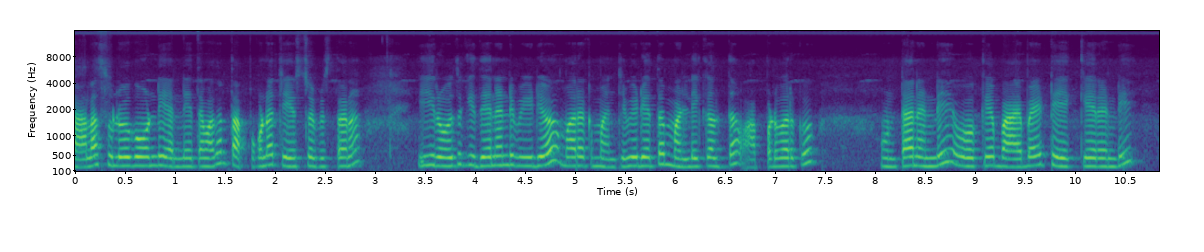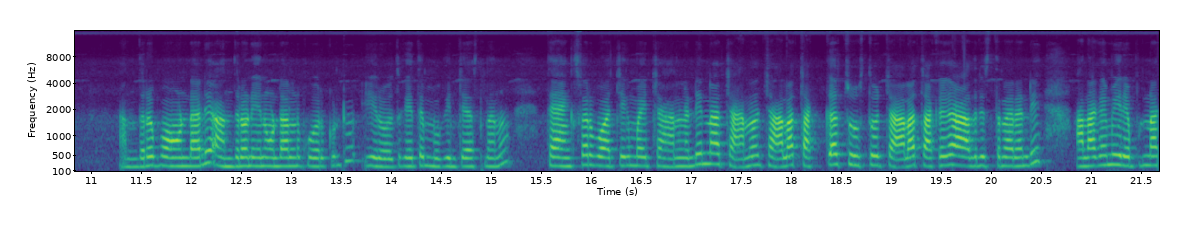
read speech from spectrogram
చాలా సులువుగా ఉండి అన్నీ అయితే మాత్రం తప్పకుండా చేసి చూపిస్తాను. ఈ రోజుకి ఇదేనండి వీడియో మరొక మంచి వీడియోతో మళ్ళీ కలుద్దాం. అప్పటి వరకు ఉంటానండి. Okay bye bye take care అండి. అందరూ బాగుండాలి. అందులో నేను ఉండాలని కోరుకుంటూ ఈ రోజుకైతే ముగించేస్తున్నాను. Thanks for watching my channel అండి. నా ఛానల్ చాలా చక్కగా చూస్తూ చాలా చక్కగా ఆదరిస్తున్నారండి. అలాగే మీరు ఎప్పుడు నా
